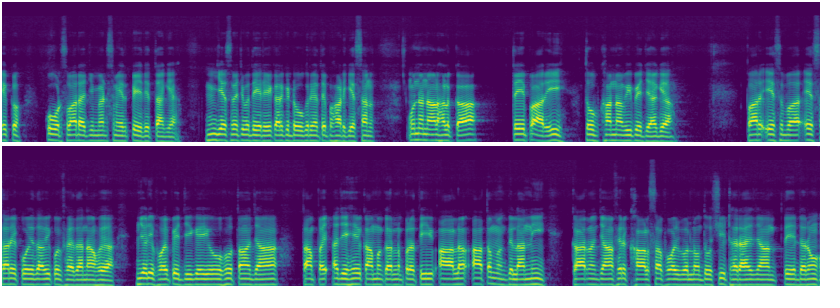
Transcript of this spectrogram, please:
ਇੱਕ ਘੋੜਸਵਾਰ ਰੈਜੀਮੈਂਟ ਸਮੇਤ ਭੇਜ ਦਿੱਤਾ ਗਿਆ, ਜਿਸ ਵਿੱਚ ਵਧੇਰੇ ਕਰਕੇ ਡੋਗਰੇ ਅਤੇ ਪਹਾੜੀਏ ਸਨ। ਉਹਨਾਂ ਨਾਲ ਹਲਕਾ ਤੇ ਭਾਰੀ ਤੋਪਖਾਨਾ ਵੀ ਭੇਜਿਆ ਗਿਆ। ਪਰ ਇਸ ਵਾਰ ਇਸ ਸਾਰੇ ਕੁਝ ਦਾ ਵੀ ਕੋਈ ਫਾਇਦਾ ਨਾ ਹੋਇਆ। ਜਿਹੜੀ ਫੌਜ ਭੇਜੀ ਗਈ, ਉਹ ਤਾਂ ਜਾਂ ਤਾਂ ਪ- ਅਜਿਹੇ ਕੰਮ ਕਰਨ ਪ੍ਰਤੀ ਆਲ ਆਤਮ ਗਿਲਾਨੀ ਕਾਰਨ ਜਾਂ ਫਿਰ ਖਾਲਸਾ ਫੌਜ ਵੱਲੋਂ ਦੋਸ਼ੀ ਠਹਿਰਾਏ ਜਾਣ ਤੇ ਡਰੋਂ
